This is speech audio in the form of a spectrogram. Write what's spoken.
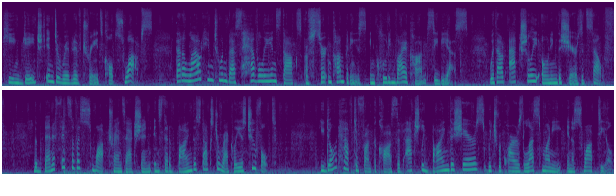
He engaged in derivative trades called swaps that allowed him to invest heavily in stocks of certain companies, including Viacom CBS, without actually owning the shares itself. The benefits of a swap transaction instead of buying the stocks directly is twofold. You don't have to front the cost of actually buying the shares, which requires less money in a swap deal.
